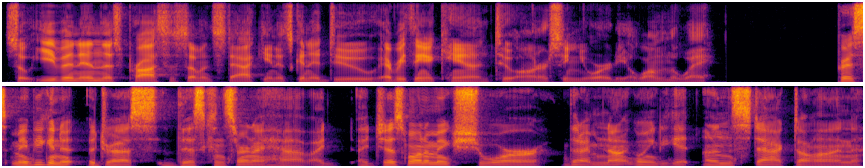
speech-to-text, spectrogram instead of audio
So even in this process of unstacking, it's going to do everything it can to honor seniority along the way. Chris, maybe you can address this concern I have. I, I just want to make sure that I'm not going to get unstacked on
